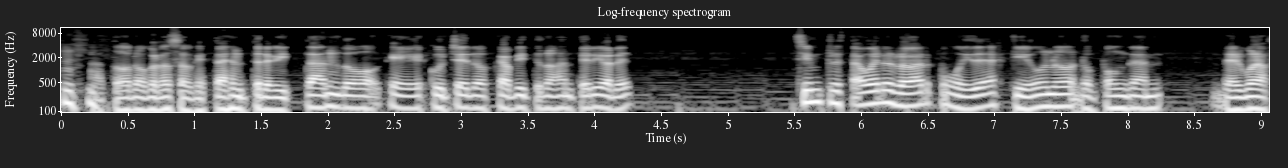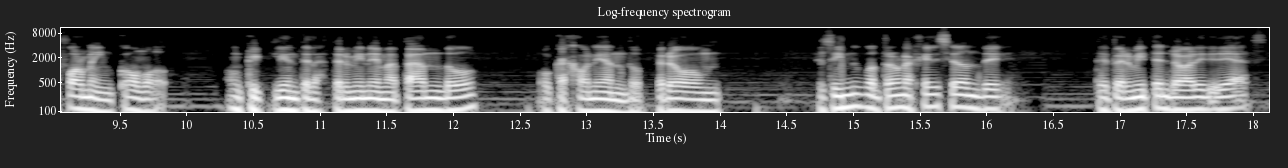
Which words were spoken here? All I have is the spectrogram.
a todos los grosos que estás entrevistando, que escuché los capítulos anteriores, siempre está bueno robar como ideas que uno lo pongan de alguna forma incómodo, aunque el cliente las termine matando o cajoneando. Pero mm, es lindo encontrar una agencia donde te permiten robar ideas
